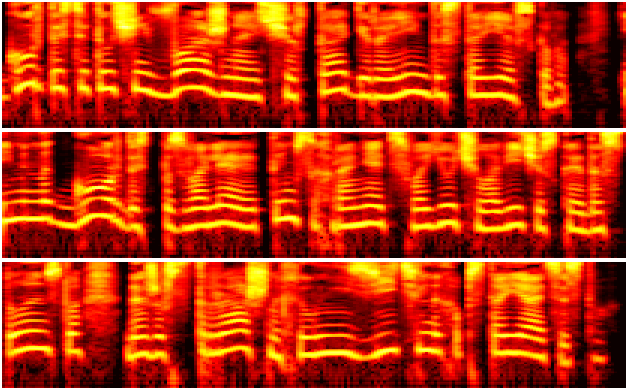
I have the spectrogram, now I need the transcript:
Гордость — это очень важная черта героинь Достоевского. Именно гордость позволяет им сохранять свое человеческое достоинство даже в страшных и унизительных обстоятельствах.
